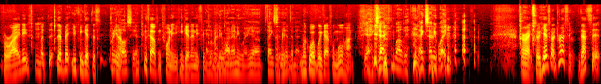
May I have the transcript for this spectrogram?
varieties, mm-hmm. but th- they're you can get this. Pretty you know, close, yeah. In 2020, you can get anything from Anything you anywhere. want anyway. Yeah, thanks to the internet. Look what we got from Wuhan. Yeah, exactly. Well, yeah, thanks anyway. All right, so here's our dressing. That's it.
